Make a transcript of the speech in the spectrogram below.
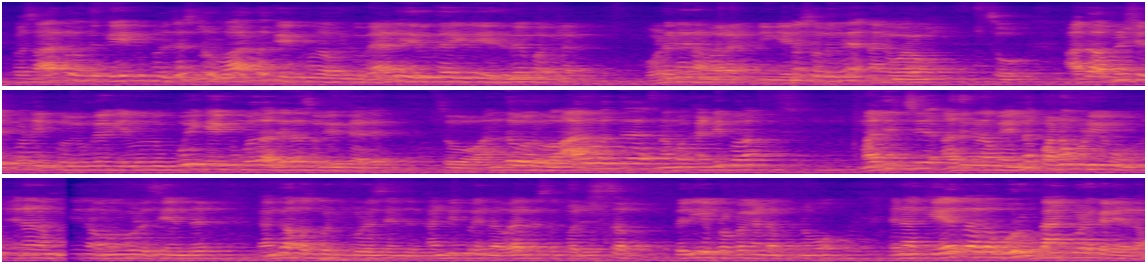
இப்போ சார்ட்ட வந்து கேட்கும்போது ஜஸ்ட் ஒரு வார்த்தை கேட்கும்போது அவருக்கு வேலை இருக்கா இல்லையா எதுவுமே பார்க்கல. உடனே நான் வரேன். நீங்க என்ன சொல்லுங்க நாங்க வரோம். ஸோ அதை அப்ரிஷியேட் பண்ணி இப்போ இவங்க இவங்க போய் கேட்கும்போது அதே தான் சொல்லியிருக்காரு. ஸோ அந்த ஒரு ஆர்வத்தை நம்ம கண்டிப்பா மதிச்சு அதுக்கு நம்ம என்ன பண்ண முடியும்? ஏன்னா நம்ம அவங்க கூட சேர்ந்து கங்கா ஹாஸ்பிட்டல் கூட சேர்ந்து கண்டிப்பா இந்த அவேர்னஸ் பெருசா பெரிய ப்ரொபகண்டா பண்ணுவோம். ஏன்னா கேரளால ஒரு பேங்க் கூட கிடையாது.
